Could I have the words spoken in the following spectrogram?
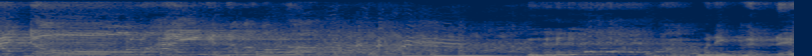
Aduh, nu aing eta mah goblok. Mending gede.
